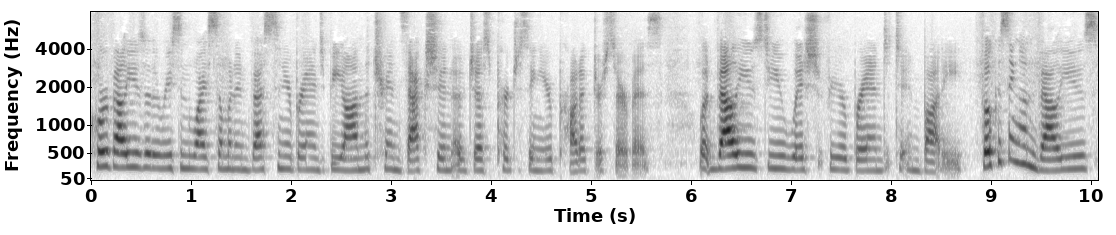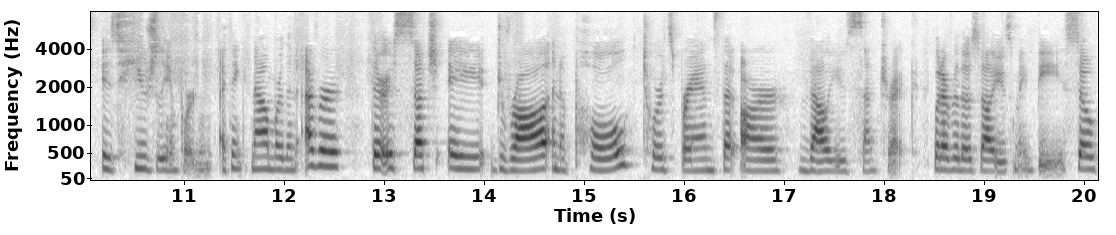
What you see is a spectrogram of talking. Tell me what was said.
Core values are the reason why someone invests in your brand beyond the transaction of just purchasing your product or service. What values do you wish for your brand to embody? Focusing on values is hugely important. I think now more than ever, there is such a draw and a pull towards brands that are values centric, whatever those values may be. So,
